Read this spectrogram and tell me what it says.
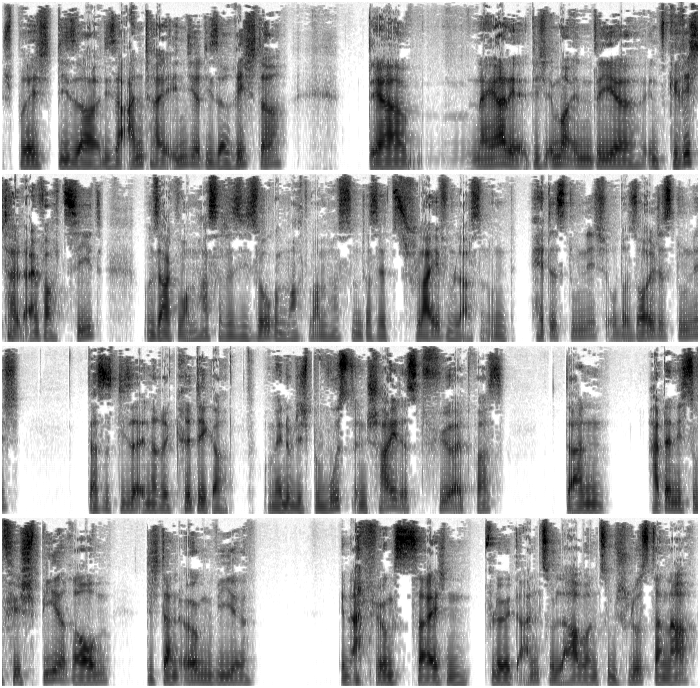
Sprich, dieser, dieser Anteil in dir, dieser Richter, der naja, der dich immer in die, ins Gericht halt einfach zieht und sagt, warum hast du das nicht so gemacht? Warum hast du das jetzt schleifen lassen? Und hättest du nicht oder solltest du nicht? Das ist dieser innere Kritiker. Und wenn du dich bewusst entscheidest für etwas, dann hat er nicht so viel Spielraum, dich dann irgendwie in Anführungszeichen blöd anzulabern zum Schluss danach,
